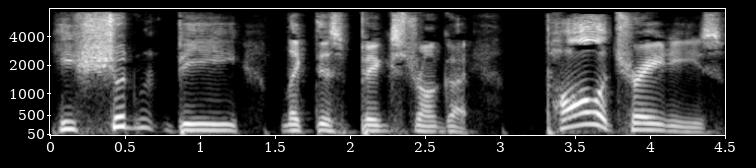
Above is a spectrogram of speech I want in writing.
He shouldn't be like this big strong guy. Paul Atreides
